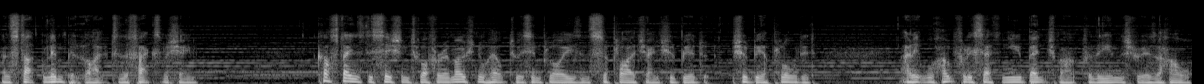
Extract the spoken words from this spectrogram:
and stuck limpet-like to the fax machine. Costain's decision to offer emotional help to its employees and supply chain should be, should be applauded, and it will hopefully set a new benchmark for the industry as a whole.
